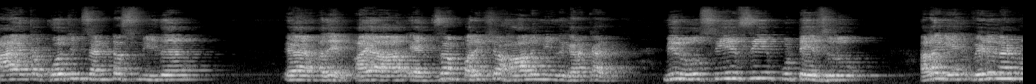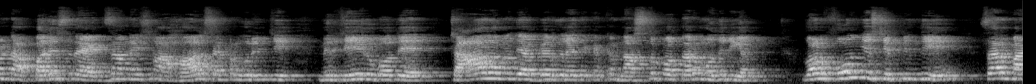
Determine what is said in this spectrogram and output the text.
ఆ యొక్క కోచింగ్ సెంటర్స్ మీద అదే ఆయా ఎగ్జామ్ పరీక్ష హాల్ మీద కనుక మీరు సీసీ ఫుటేజ్లు అలాగే వెళ్ళినటువంటి ఆ పరిస్థితి ఎగ్జామినేషన్ ఆ హాల్ సెంటర్ గురించి మీరు చేయకపోతే చాలా మంది అభ్యర్థులు అయితే కనుక నష్టపోతారు మొదటిగా. వాళ్ళు ఫోన్ చేసి చెప్పింది సార్ మా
